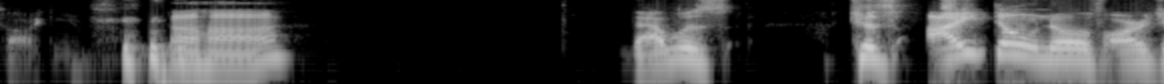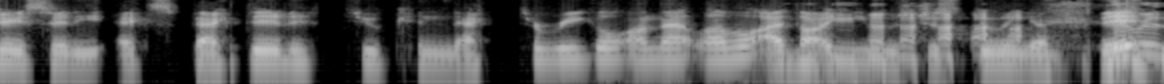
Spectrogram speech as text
talking about. Uh huh. that was because I don't know if RJ City expected to connect to Regal on that level. I thought he was just doing a There bit. was,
